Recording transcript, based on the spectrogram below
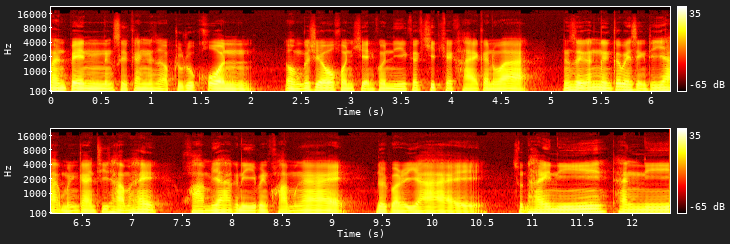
มันเป็นหนังสือการเงินสำหรับทุก ๆ คน ผมก็เชื่อว่าคนเขียนคนนี้ก็คิดคล้าย ๆ กันว่า หนังสือการเงินก็เป็นสิ่งที่ยากเหมือนกันที่ทำให้ ความยากนี้เป็นความง่าย โดยปริยาย สุดท้ายนี้ทั้งนี้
